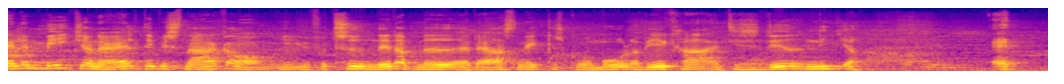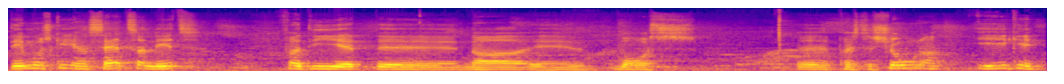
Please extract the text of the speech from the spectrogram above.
alle medierne og alt det, vi snakker om i, for tiden, netop med, at Arsenal ikke kan score mål, og vi ikke har en decideret nier, at det måske har sat sig lidt, fordi at øh, når øh, vores øh, præstationer ikke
